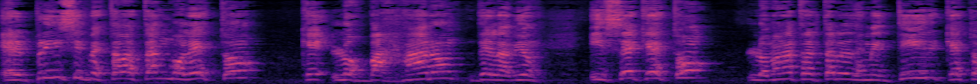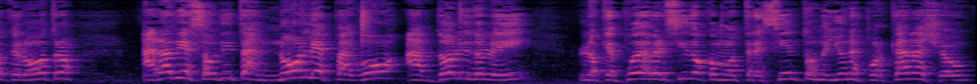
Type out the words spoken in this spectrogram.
El príncipe estaba tan molesto que los bajaron del avión. Y sé que esto lo van a tratar de desmentir, que esto, que lo otro. Arabia Saudita no le pagó a WWE lo que puede haber sido como 300 millones por cada show.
